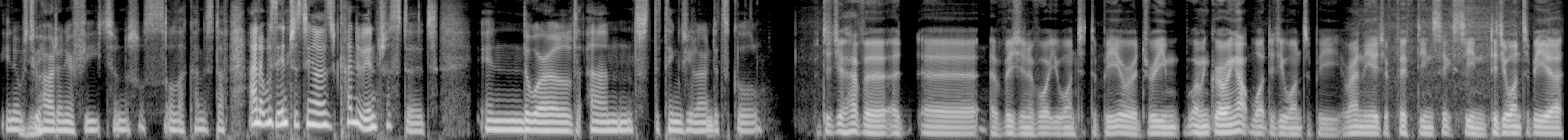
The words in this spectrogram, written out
You know, it was too mm-hmm. hard on your feet and it was all that kind of stuff. And it was interesting. I was kind of interested in the world and the things you learned at school. Did you have a, a, a, a vision of what you wanted to be or a dream? I mean, growing up, what did you want to be? Around the age of 15, 16, did you want to be a.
